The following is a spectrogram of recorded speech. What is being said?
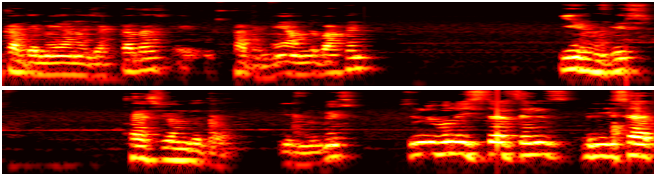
kademe yanacak kadar. Evet, iki kademe yandı bakın. 21. Ters yönde de 21. Şimdi bunu isterseniz bilgisayar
